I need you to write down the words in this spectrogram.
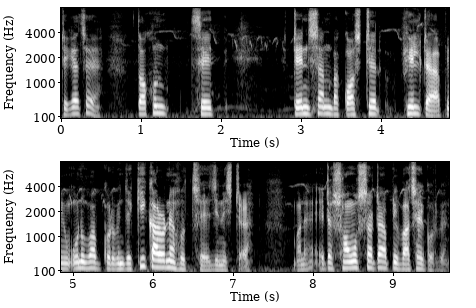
ঠিক আছে? তখন সেই টেনশান বা কষ্টের ফিলটা আপনি অনুভব করবেন যে কী কারণে হচ্ছে জিনিসটা? মানে এটা সমস্যাটা আপনি বাছাই করবেন।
